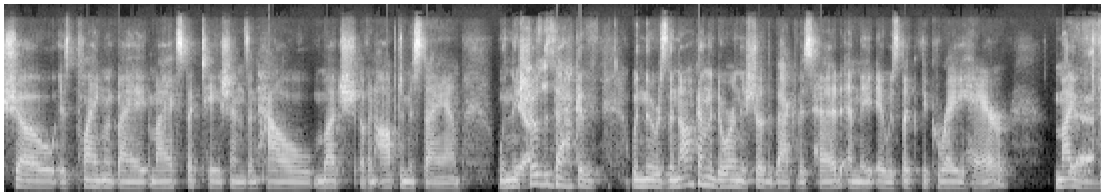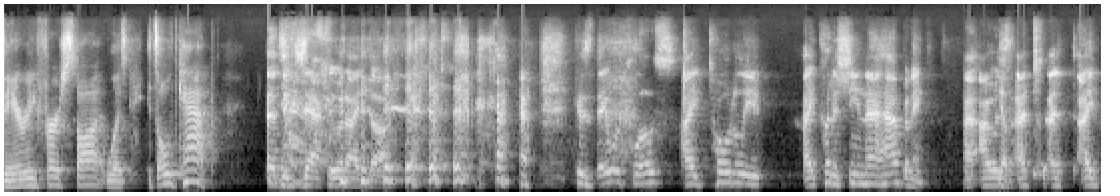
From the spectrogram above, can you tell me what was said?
show is playing with my my expectations and how much of an optimist I am. When they Yeah. showed the back of when there was the knock on the door and they showed the back of his head and they it was like the gray hair. My Yeah. very first thought was it's old Cap. That's exactly what I thought. Because they were close. I totally, I could have seen that happening. I, I was, Yep. I, I, I,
